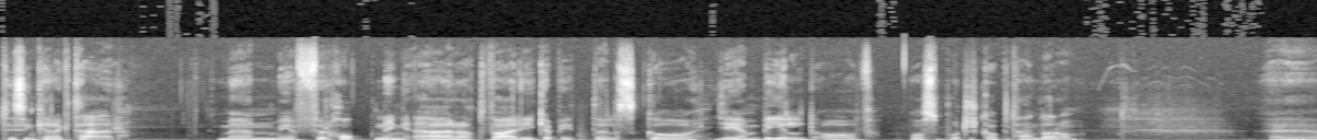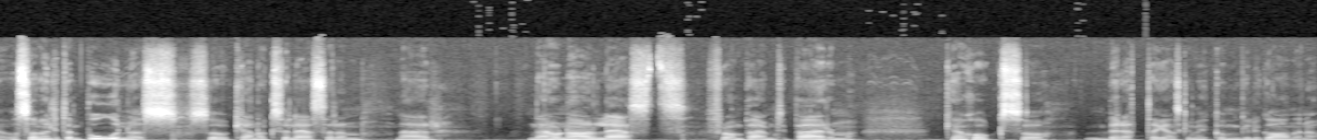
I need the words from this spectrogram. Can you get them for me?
till sin karaktär. Men min förhoppning är att varje kapitel ska ge en bild av vad supporterskapet handlar om. Eh, och som en liten bonus så kan också läsaren när, när hon har läst från perm till perm kanske också berätta ganska mycket om Guliganerna.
